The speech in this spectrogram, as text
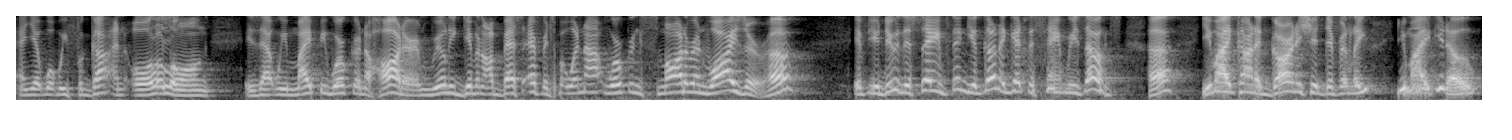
And yet, what we've forgotten all along is that we might be working harder and really giving our best efforts, but we're not working smarter and wiser, huh? If you do the same thing, you're going to get the same results, huh? You might kind of garnish it differently. You might, you know,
